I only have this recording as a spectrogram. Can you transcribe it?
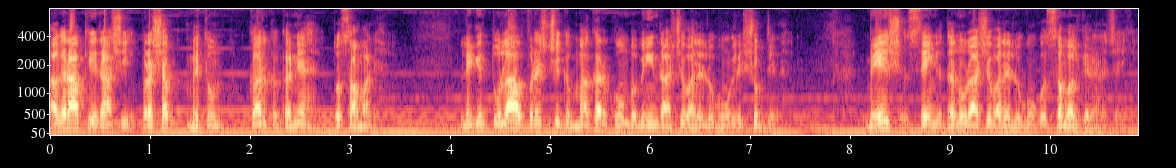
अगर आपकी राशि वृषभ, मिथुन, कर्क, कन्या है तो सामान्य है। लेकिन तुला, वृश्चिक, मकर, कुंभ, मीन राशि वाले लोगों के लिए शुभ दिन है। मेष, सिंह, धनु राशि वाले लोगों को संभल के रहना चाहिए।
